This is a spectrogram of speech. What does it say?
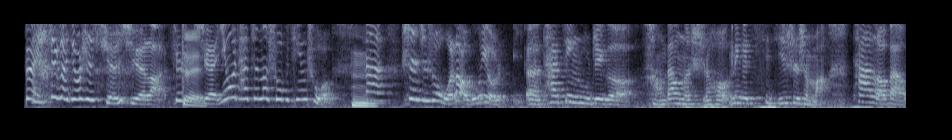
对，这个就是玄学了，就是对学，因为他真的说不清楚。那甚至说我老公有呃，他进入这个行当的时候，那个契机是什么？他老板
